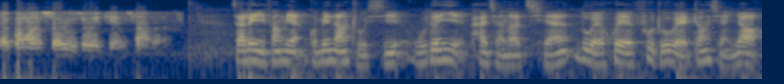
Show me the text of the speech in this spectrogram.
的观光收入就会减少了。在另一方面，国民党主席吴敦义派遣了前陆委会副主委张显耀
